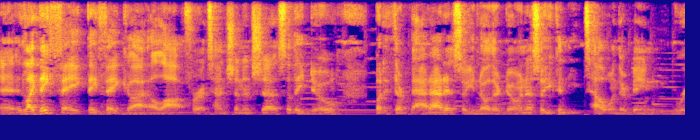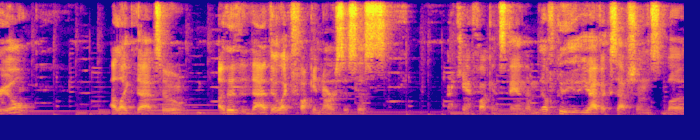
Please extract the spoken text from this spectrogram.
And, like they fake, they fake uh, a lot for attention and shit. So they do, but if they're bad at it, so you know they're doing it, so you can tell when they're being real. I like that too. Other than that, they're like fucking narcissists. I can't fucking stand them. Of course, you you have exceptions, but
